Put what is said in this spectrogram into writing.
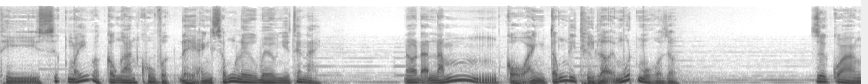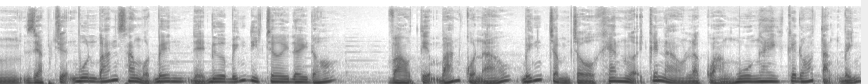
thì sức mấy mà công an khu vực để anh sống lêu bêu như thế này. Nó đã nắm cổ anh tống đi thủy lợi mút mùa rồi. Rồi Quảng dẹp chuyện buôn bán sang một bên Để đưa Bính đi chơi đây đó. Vào tiệm bán quần áo Bính trầm trồ khen ngợi cái nào là Quảng mua ngay cái đó tặng Bính.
